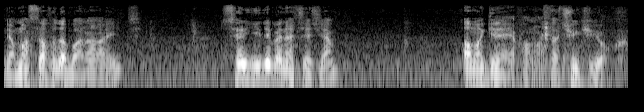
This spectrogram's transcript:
Ya masrafı da bana ait. Sergiyi de ben açacağım. Ama yine yapamazlar çünkü yok.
